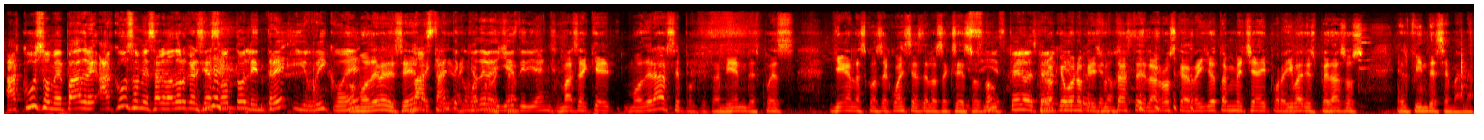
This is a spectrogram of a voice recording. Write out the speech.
Acúsome, padre, acúsome, Salvador García Soto, le entré y rico, ¿eh? Como debe de ser. hay Bastante que- hay como debe de yes, dirían. Más hay que moderarse porque también después llegan las consecuencias de los excesos, Sí, ¿no? espero- espero Pero qué que- bueno que espero que no. disfrutaste de la rosca de rey. Yo también me eché ahí por ahí varios pedazos el fin de semana.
